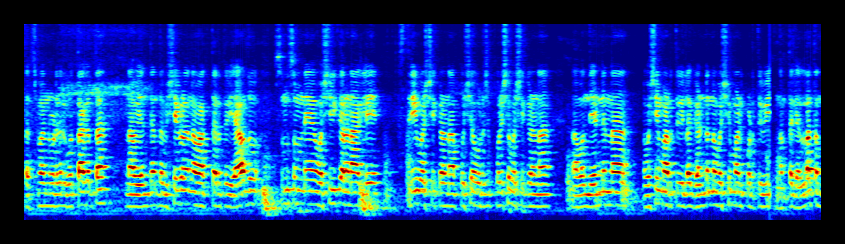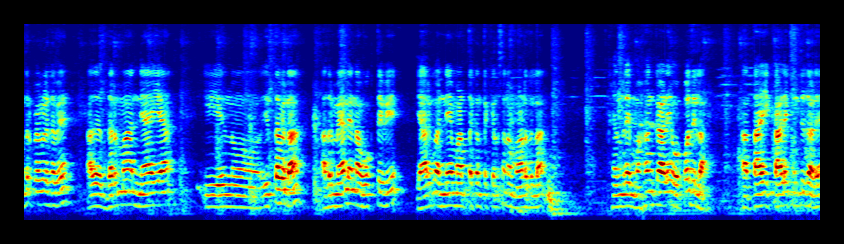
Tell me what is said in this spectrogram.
ಸರ್ಚ್ ಮಾಡಿ ನೋಡಿದ್ರೆ ಗೊತ್ತಾಗುತ್ತಾ, ನಾವು ಎಂತೆಂಥ ವಿಷಯಗಳನ್ನು ನಾವು ಆಗ್ತಾ ಇರ್ತೀವಿ. ಯಾವುದು ಸುಮ್ಮ ಸುಮ್ಮನೆ ವಶೀಕರಣ ಆಗಲಿ, ಸ್ತ್ರೀ ವಶೀಕರಣ, ಪುರುಷ ಪುರುಷ ಪುರುಷ ವಶೀಕರಣ ಒಂದು ಹೆಣ್ಣನ್ನ ವಶಿ ಮಾಡ್ತೀವಿ ಇಲ್ಲ ಗಂಡನ್ನ ವಶಿ ಮಾಡಿಕೊಡ್ತೀವಿ. ನಮ್ಮಲ್ಲಿ ಎಲ್ಲ ತಂತ್ರಪ್ರಯೋಗಗಳಿದ್ದಾವೆ ಆದರೆ ಧರ್ಮ, ನ್ಯಾಯ ಈ ಏನು ಇರ್ತಾವಲ್ಲ ಅದ್ರ ಮೇಲೆ ನಾವು ಹೋಗ್ತೀವಿ. ಯಾರಿಗೂ ಅನ್ಯಾಯ ಮಾಡ್ತಕ್ಕಂಥ ಕೆಲಸ ನಾವು ಮಾಡೋದಿಲ್ಲ. ಅಂದರೆ ಮಹಂಕಾಳಿ ಒಪ್ಪೋದಿಲ್ಲ. ಆ ತಾಯಿ ಕಾಳಿ ಕುಂತಿದ್ದಾಳೆ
